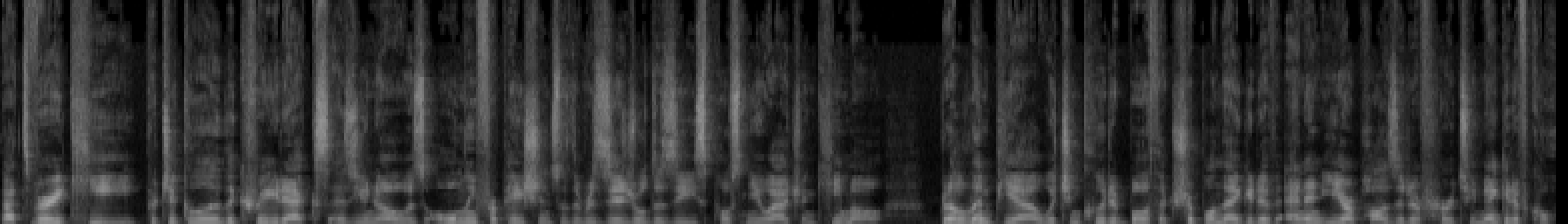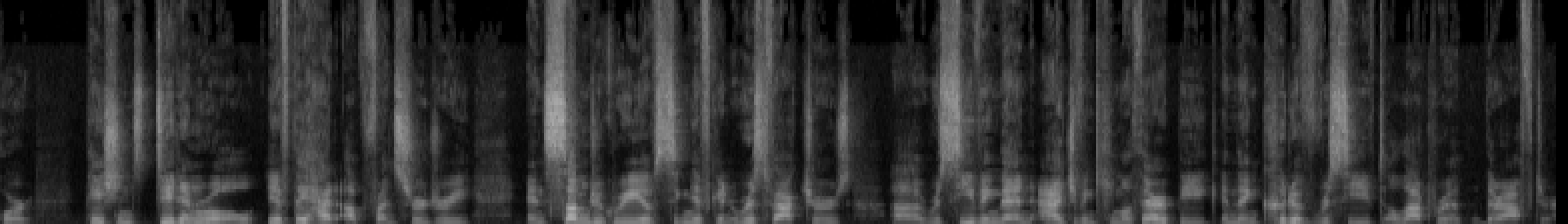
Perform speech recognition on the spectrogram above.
That's very key, particularly the CreateX, as you know, is only for patients with a residual disease post-neoadjuvant chemo, but Olympia, which included both a triple negative and an ER positive HER2 negative cohort, patients did enroll if they had upfront surgery and some degree of significant risk factors uh, receiving then adjuvant chemotherapy and then could have received olaparib thereafter.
